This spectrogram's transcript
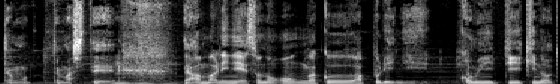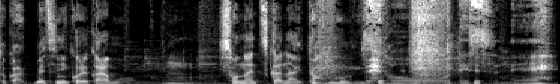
て思ってまして、うんであんまりね、その音楽アプリにコミュニティ機能とか別にこれからもそんなにつかないと思うんで、そうですね。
